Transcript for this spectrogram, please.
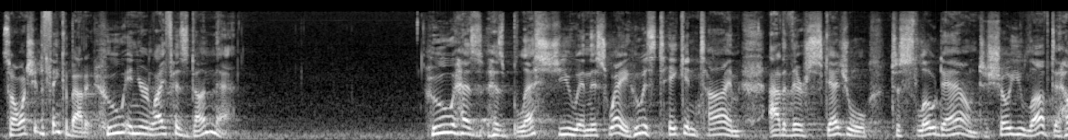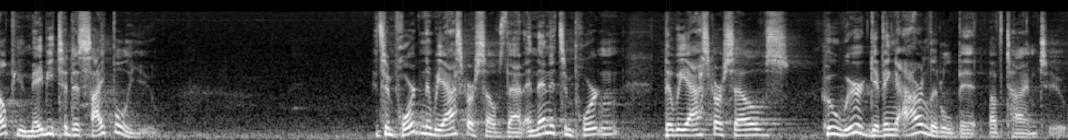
So I want you to think about it. Who in your life has done that? Who has, has blessed you in this way? Who has taken time out of their schedule to slow down, to show you love, to help you, maybe to disciple you? It's important that we ask ourselves that. And then it's important that we ask ourselves who we're giving our little bit of time to.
